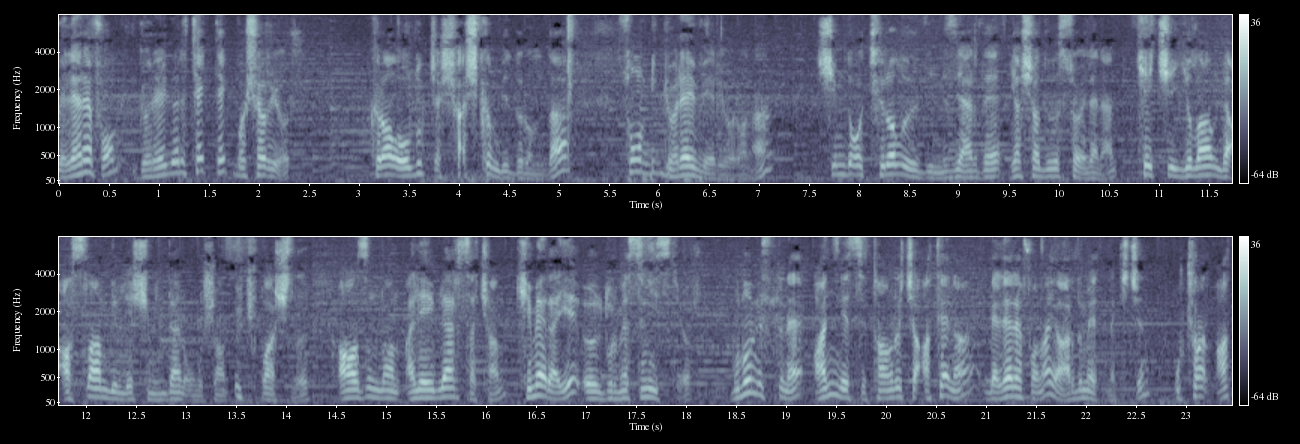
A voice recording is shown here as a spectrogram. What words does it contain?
Belerefon görevleri tek tek başarıyor. Kral oldukça şaşkın bir durumda son bir görev veriyor ona. Şimdi o Çıralı dediğimiz yerde yaşadığı söylenen keçi, yılan ve aslan birleşiminden oluşan üç başlı, ağzından alevler saçan Kimera'yı öldürmesini istiyor. Bunun üstüne annesi tanrıça Athena Belerefon'a yardım etmek için uçan at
